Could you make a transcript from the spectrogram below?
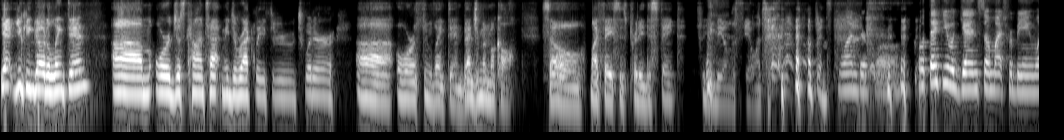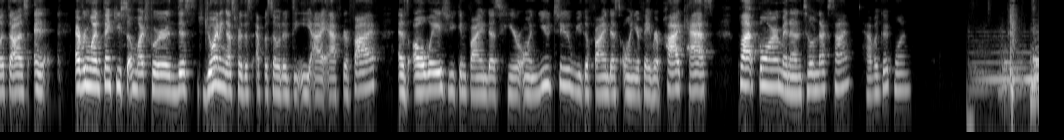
Yeah, you can go to LinkedIn um, or just contact me directly through Twitter uh, or through LinkedIn, Benjamin McCall. So my face is pretty distinct so you'll be able to see it once it happens. Wonderful. well, thank you again so much for being with us. And everyone, thank you so much for this joining us for this episode of DEI After Five. As always, you can find us here on YouTube. You can find us on your favorite podcast platform. And until next time, have a good one. Thank you.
